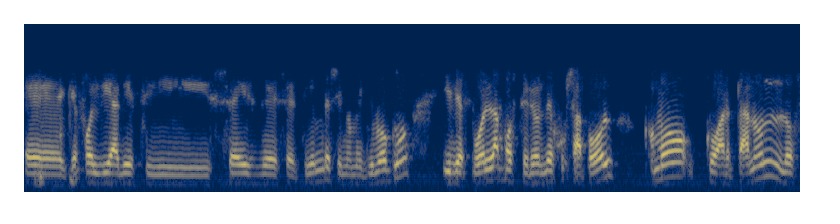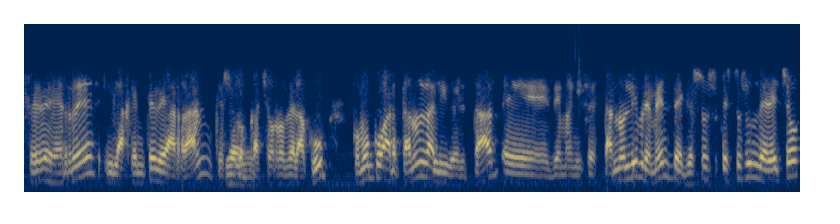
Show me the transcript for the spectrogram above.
eh, que fue el día 16 de septiembre, si no me equivoco, y después la posterior de Jusapol, cómo coartaron los CDRs y la gente de Arran, que son los cachorros de la CUP, cómo coartaron la libertad eh, de manifestarnos libremente, que eso esto es un derecho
